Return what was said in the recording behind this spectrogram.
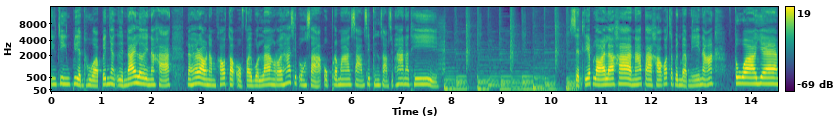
จริงๆ เปลี่ยนถั่วเป็นอย่างอื่นได้เลยนะคะ แล้วให้เรานำเข้าเตาอบไฟบนล่าง 150 องศา อบประมาณ 30-35 นาที เสร็จเรียบร้อยแล้วค่ะ หน้าตาเขาก็จะเป็นแบบนี้นะ ตัวแยม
